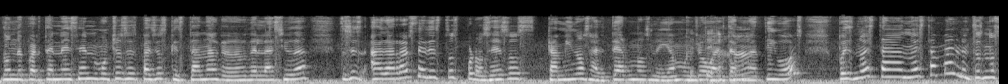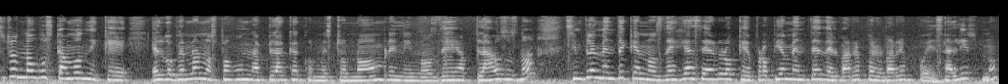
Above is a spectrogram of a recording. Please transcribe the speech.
donde pertenecen muchos espacios que están alrededor de la ciudad. Entonces, agarrarse de estos procesos, caminos alternos, le llamo yo, alternativos, pues no está, no está mal. Entonces nosotros no buscamos ni que el gobierno nos ponga una placa con nuestro nombre, ni nos dé aplausos, ¿no? Simplemente que nos deje hacer lo que propiamente del barrio por el barrio puede salir, ¿no?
